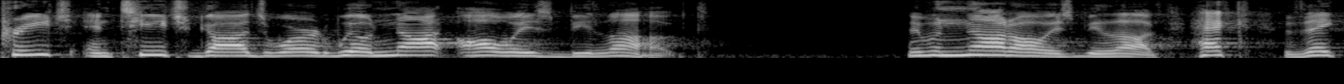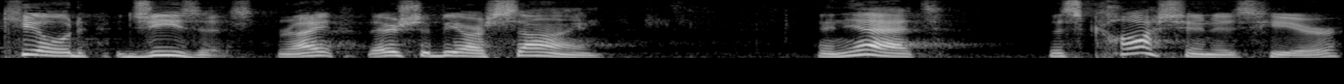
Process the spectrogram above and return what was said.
preach and teach God's word will not always be loved. They will not always be loved. Heck, they killed Jesus, right? There should be our sign. And yet, this caution is here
